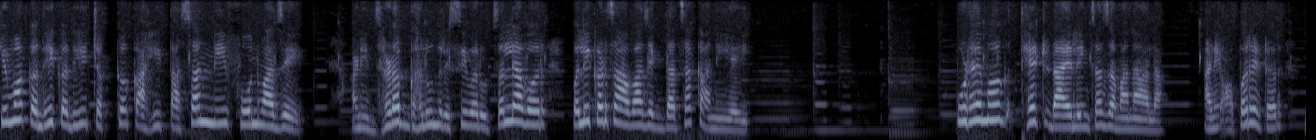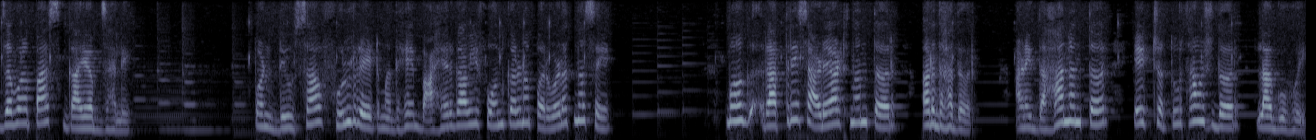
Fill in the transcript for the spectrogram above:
किंवा कधी कधी चक्क काही तासांनी फोन वाजे आणि झडप घालून रिसिव्हर उचलल्यावर पलीकडचा आवाज एकदाचा कानी येई. पुढे मग थेट डायलिंगचा जमाना आला आणि ऑपरेटर जवळपास गायब झाले. पण दिवसा फुल रेटमध्ये बाहेरगावी फोन करणं परवडत नसे. मग रात्री साडेआठ नंतर अर्धा दर आणि दहा नंतर एक चतुर्थांश दर लागू होई.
